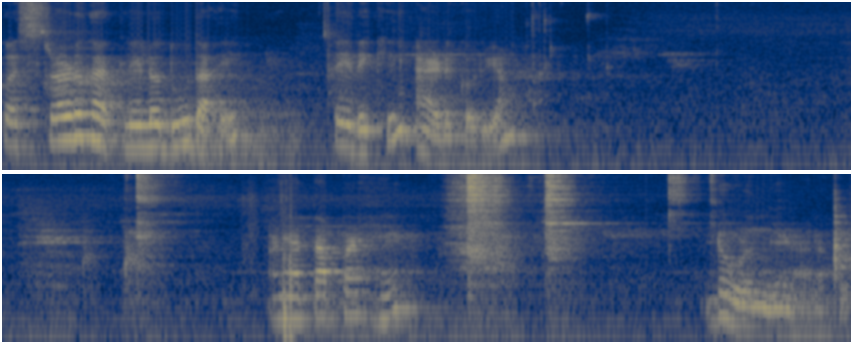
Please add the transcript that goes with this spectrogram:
कस्टर्ड घातलेलं दूध आहे ते देखील ॲड करूया. आणि आता आपण हे ढवळून घेणार आहोत.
